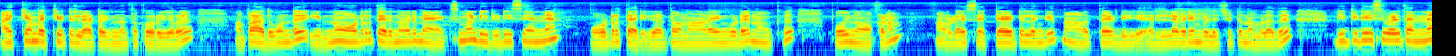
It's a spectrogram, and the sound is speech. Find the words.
അയക്കാൻ പറ്റിയിട്ടില്ല കേട്ടോ ഇന്നത്തെ കൊറിയർ അപ്പോൾ അതുകൊണ്ട് ഇന്ന് ഓർഡർ തരുന്നവർ maximum D T D C തന്നെ ഓർഡർ തരിക കേട്ടോ. നാളെയും കൂടെ നമുക്ക് പോയി നോക്കണം. അവിടെ സെറ്റായിട്ടില്ലെങ്കിൽ നാളത്തെ ഡി എല്ലാവരെയും വിളിച്ചിട്ട് നമ്മളത് ഡി ടി ഡി സി വഴി തന്നെ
